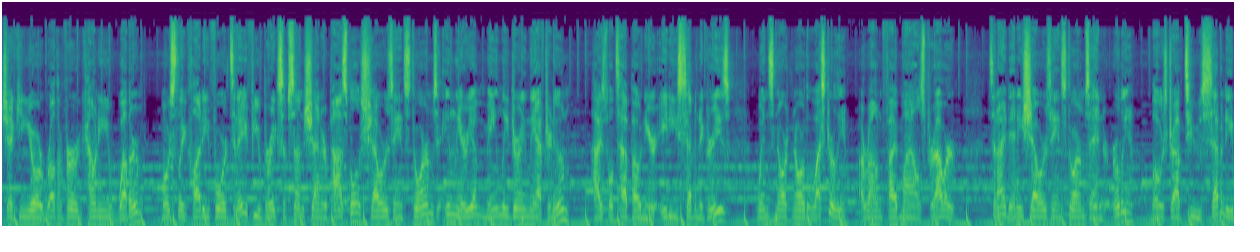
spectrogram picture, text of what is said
Checking your Rutherford County weather. Mostly cloudy for today. A few breaks of sunshine are possible. Showers and storms in the area mainly during the afternoon. Highs will top out near 87 degrees. Winds north northwesterly around 5 miles per hour. Tonight, any showers and storms and early. Lows drop to 70.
